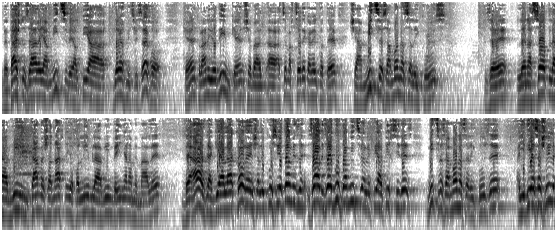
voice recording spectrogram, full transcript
בפשטו זה הרי המצווה על פי הדרך מצווה סכו, כן, כולנו יודעים, כן, שהצמח צדק הרי כותב שהמצווה סמון הסליקוס זה לנסות להבין כמה שאנחנו יכולים להבין בעניין הממלא ואז להגיע לקורש, הליכוס יותר מזה. זה, זה גוף המצווה לפי על פי חסידס, מצווה סמונס הליכוס זה הידיעס השלילה.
